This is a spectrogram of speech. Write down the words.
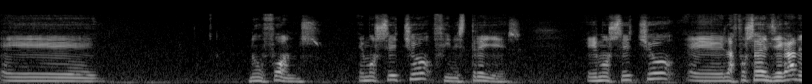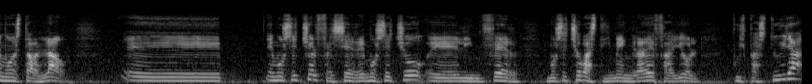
eh, No Fons, hemos hecho Finestrelles, hemos hecho eh, la fosa del Llegan, hemos estado al lado. Eh, hemos hecho el Freser, hemos hecho eh, el Infer, hemos hecho Bastimén, Grade Fayol, pues Pastuira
